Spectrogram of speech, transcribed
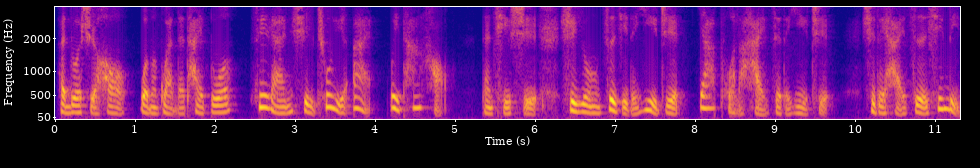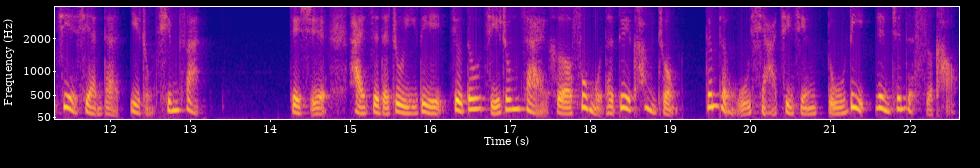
很多时候，我们管的太多，虽然是出于爱，为他好。但其实是用自己的意志压迫了孩子的意志，是对孩子心理界限的一种侵犯。这时，孩子的注意力就都集中在和父母的对抗中，根本无暇进行独立认真的思考。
